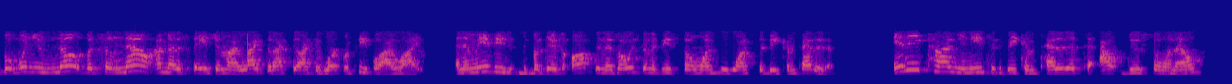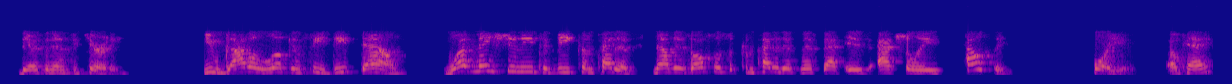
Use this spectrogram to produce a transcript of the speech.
But when you know, but so now I'm at a stage in my life that I feel I can work with people I like. And then maybe, but there's often, there's always going to be someone who wants to be competitive. Anytime you need to be competitive to outdo someone else, there's an insecurity. You've got to look and see deep down what makes you need to be competitive. Now, there's also some competitiveness that is actually healthy for you. Okay.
